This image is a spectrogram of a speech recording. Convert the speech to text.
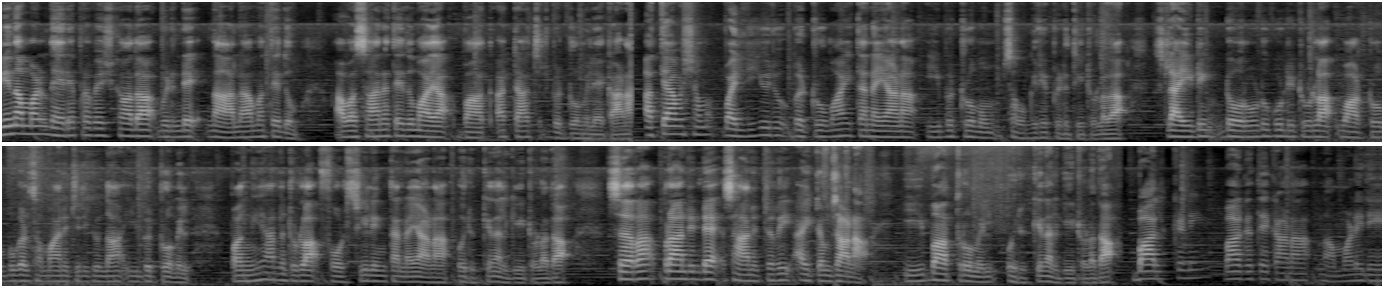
ഇനി നമ്മൾ നേരെ പ്രവേശിക്കാതെ വീടിന്റെ നാലാമത്തേതും അവസാനത്തേതുമായ ബാത്ത് അറ്റാച്ച്ഡ് ബെഡ്റൂമിലേക്കാണ്. അത്യാവശ്യം വലിയൊരു ബെഡ്റൂമായി തന്നെയാണ് ഈ ബെഡ്റൂമും സൗകര്യപ്പെടുത്തിയിട്ടുള്ളത്. സ്ലൈഡിംഗ് ഡോറോട് കൂടിയിട്ടുള്ള വാർഡ്രോബുകൾ സമ്മാനിച്ചിരിക്കുന്ന ഈ ബെഡ്റൂമിൽ ഭംഗിയാർന്നിട്ടുള്ള ഫോൾ സീലിംഗ് തന്നെയാണ് ഒരുക്കി നൽകിയിട്ടുള്ളത്. സെറ ബ്രാൻഡിന്റെ സാനിറ്ററി ഐറ്റംസാണ് ഈ ബാത്റൂമിൽ ഒരുക്കി നൽകിയിട്ടുള്ളത്. ബാൽക്കണി ഭാഗത്തേക്കാണ് നമ്മളിനി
